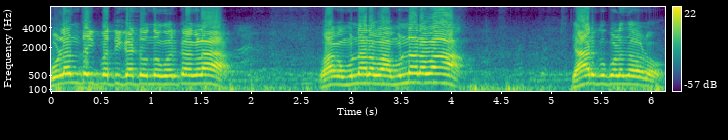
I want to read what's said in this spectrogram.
குழந்தை பற்றி கேட்டு வந்தவங்க இருக்காங்களா? வாங்க முன்னால வா முன்னால வா. யாருக்கு குழந்தை வேணும்?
